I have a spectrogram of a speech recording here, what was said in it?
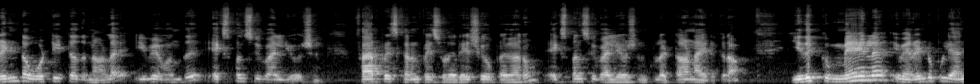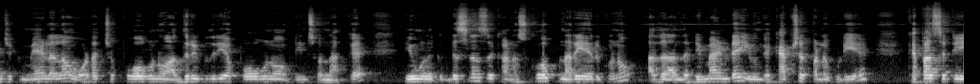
ரெண்டை ஒட்டிட்டதுனால இவன் வந்து expensive valuation fair price current ப்ரைஸோட ரேஷியோ பிரகாரம் எக்ஸ்பென்சிவ் வேல்யூவேஷனுக்குள்ளே டேர்ன் ஆயிருக்கிறான். இதுக்கு மேலே இவன் ரெண்டு புள்ளி அஞ்சுக்கு மேலெல்லாம் உடச்சி போகணும் அதிரி புதிரியாக போகணும் அப்படின்னு சொன்னாக்க இவங்களுக்கு பிஸ்னஸுக்கான ஸ்கோப் நிறைய இருக்கணும். அது அந்த டிமாண்டை இவங்க கேப்சர் பண்ணக்கூடிய கெப்பாசிட்டி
